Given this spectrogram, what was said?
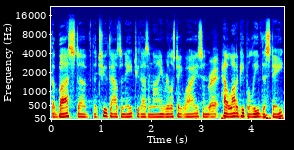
the bust of the 2008 2009 real estate wise, and right. had a lot of people leave the state,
